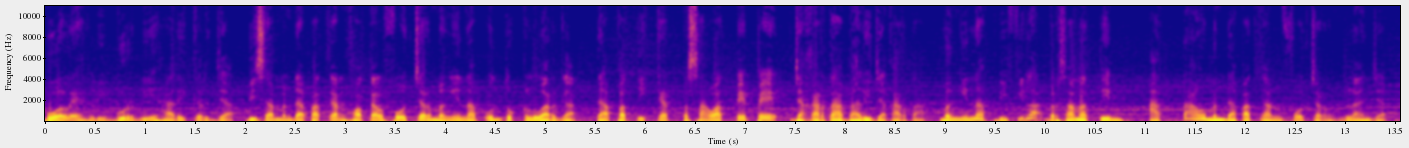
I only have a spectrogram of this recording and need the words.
Boleh libur di hari kerja, bisa mendapatkan hotel voucher menginap untuk keluarga, dapat tiket pesawat PP Jakarta Bali Jakarta, menginap di villa bersama tim, atau mendapatkan voucher belanja.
